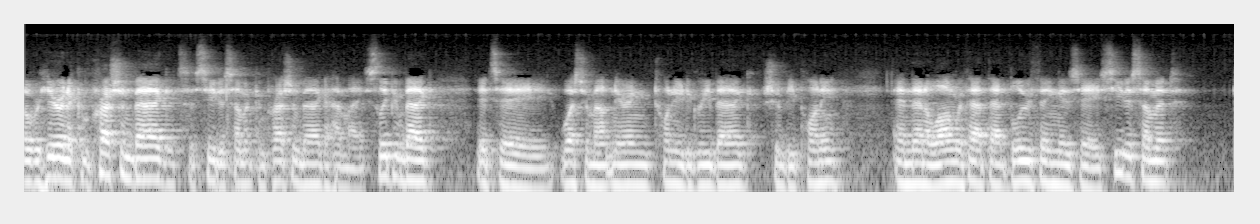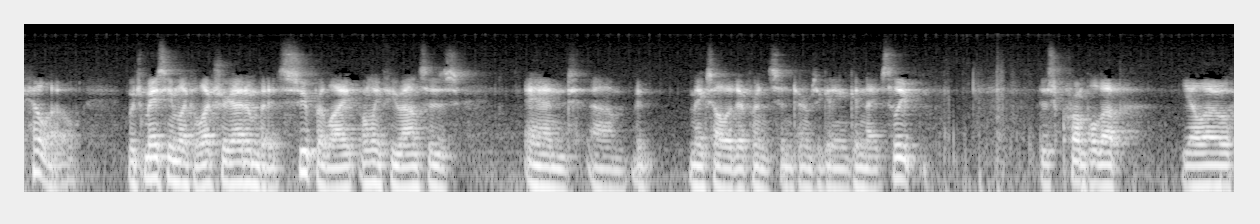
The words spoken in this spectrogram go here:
Over here in a compression bag, it's a Sea to Summit compression bag. I have my sleeping bag. It's a Western Mountaineering 20 degree bag, should be plenty. And then along with that, that blue thing is a Sea to Summit pillow, which may seem like a luxury item, but it's super light, only a few ounces, and um, it makes all the difference in terms of getting a good night's sleep. This crumpled up yellow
